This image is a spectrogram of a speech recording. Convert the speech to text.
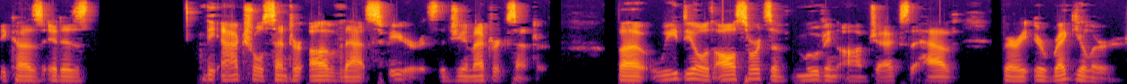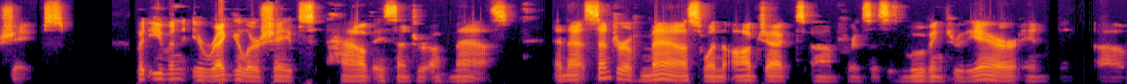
because it is the actual center of that sphere. It's the geometric center. But we deal with all sorts of moving objects that have very irregular shapes. But even irregular shapes have a center of mass. And that center of mass, when the object, um, for instance, is moving through the air in, in um,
